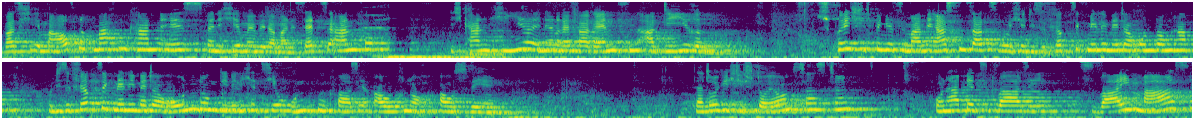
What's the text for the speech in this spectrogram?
was ich eben auch noch machen kann, ist, wenn ich hier mir wieder meine Sätze angucke, ich kann hier in den Referenzen addieren. Sprich, ich bin jetzt in meinem ersten Satz, wo ich hier diese 40 mm Rundung habe. Und diese 40 mm Rundung, die will ich jetzt hier unten quasi auch noch auswählen. Da drücke ich die Steuerungstaste und habe jetzt quasi zwei Maße,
